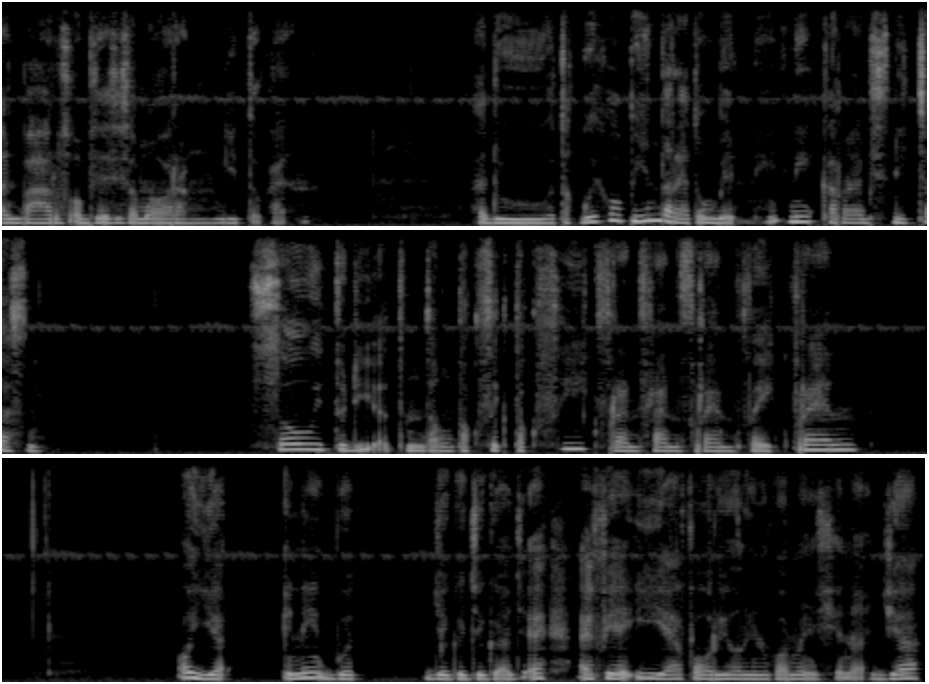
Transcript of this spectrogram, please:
tanpa harus obsesi sama orang gitu kan. Aduh otak gue kok pintar ya tumben. Ini karena habis dicas nih. So itu dia tentang toxic toxic friend friend friend fake friend. Oh iya ini buat jaga-jaga aja. Eh FYI ya for your information aja.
